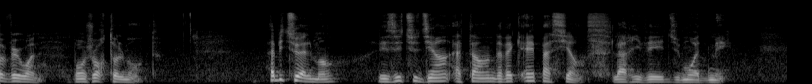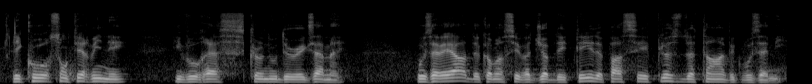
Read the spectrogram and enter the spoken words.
everyone. Bonjour tout le monde. Habituellement, les étudiants attendent avec impatience l'arrivée du mois de mai. Les cours sont terminés, il vous reste qu'un ou deux examens. Vous avez hâte de commencer votre job d'été et de passer plus de temps avec vos amis.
